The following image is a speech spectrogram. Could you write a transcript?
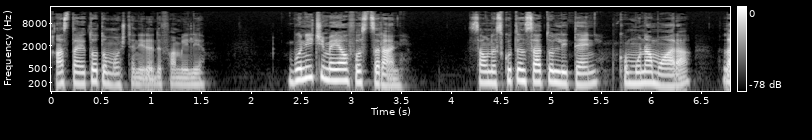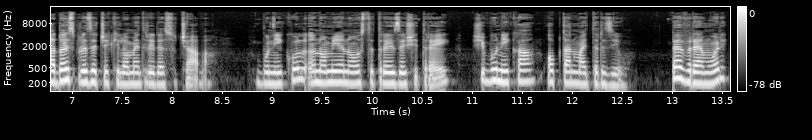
Asta e tot o moștenire de familie. Bunicii mei au fost țărani. S-au născut în satul Liteni, comuna Moara, la 12 km de Suceava. Bunicul în 1933 și bunica 8 ani mai târziu. Pe vremuri,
